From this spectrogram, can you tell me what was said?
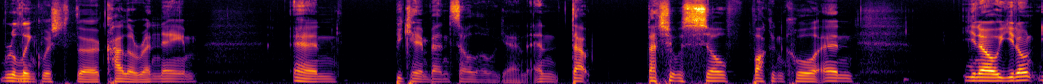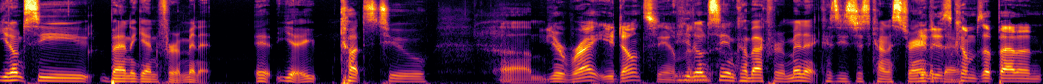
relinquished the Kylo Ren name, and became Ben Solo again, and that that shit was so fucking cool. And you know, you don't you don't see Ben again for a minute. It yeah, it cuts to. Um, You're right. You don't see him. you don't see him come back for a minute because he's just kind of He stranded just there. comes up out of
